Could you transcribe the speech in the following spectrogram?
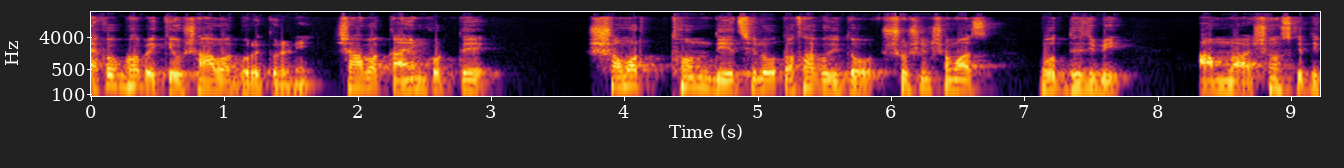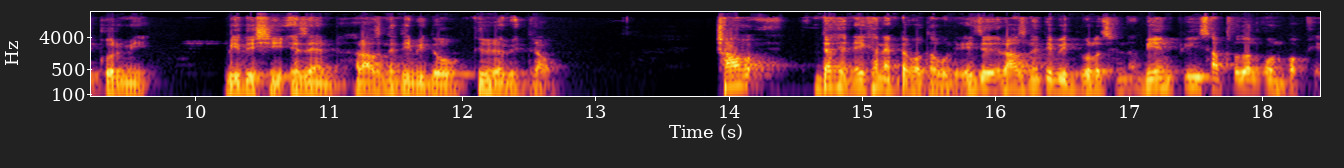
এককভাবে কেউ শাহবাগ গড়ে তোলেনি। শাহবাগ কায়েম করতে সমর্থন দিয়েছিল তথাকথিত সুশীল সমাজ, বুদ্ধিজীবী আমলা সাংস্কৃতিক কর্মী, বিদেশি এজেন্ট, রাজনীতিবিদ ও ক্রীড়াবিদরাও। দেখেন, এখানে একটা কথা বলি। এই যে রাজনীতিবিদ বলেছেন না, বিএনপি ছাত্রদল কোন পক্ষে?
